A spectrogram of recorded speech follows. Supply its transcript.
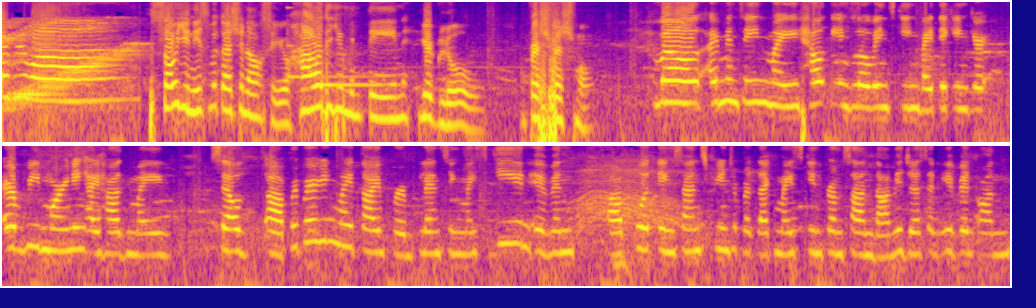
everyone! So, Eunice, may question ako sa'yo. How do you maintain your glow? Fresh-fresh mo. Well, I maintain my healthy and glowing skin by taking care. Every morning, I had my self uh, preparing my time for cleansing my skin, even uh, putting sunscreen to protect my skin from sun damages, and even on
